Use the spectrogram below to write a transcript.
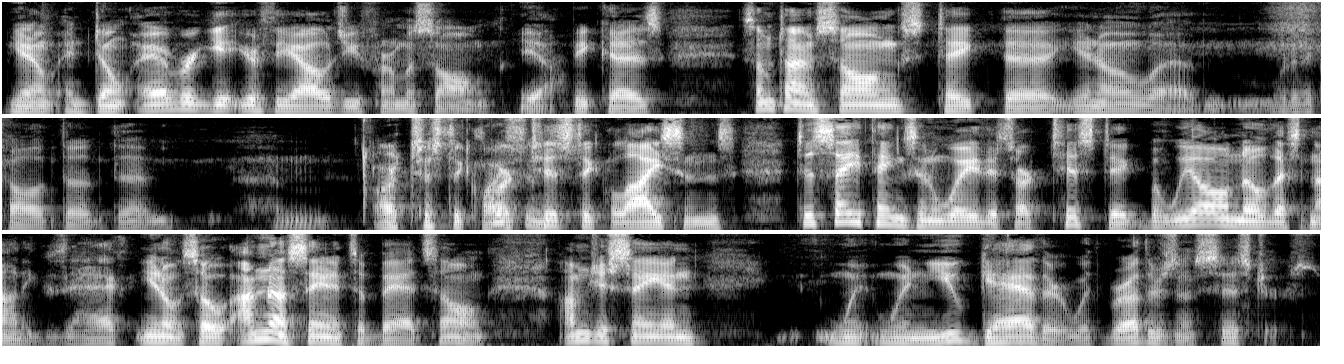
You know, and don't ever get your theology from a song. Yeah. because sometimes songs take the you know uh, what do they call it the the Artistic license. artistic license to say things in a way that's artistic, but we all know that's not exact. You know, so I'm not saying it's a bad song. I'm just saying when, when you gather with brothers and sisters,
